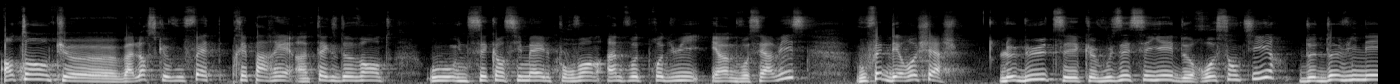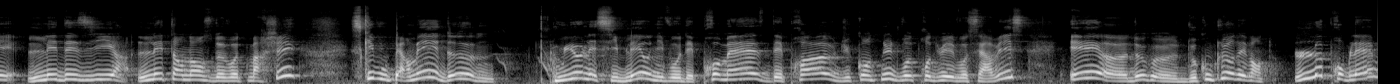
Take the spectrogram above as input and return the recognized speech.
en tant que bah, lorsque vous faites préparer un texte de vente ou une séquence email pour vendre un de vos produits et un de vos services, vous faites des recherches. Le but, c'est que vous essayez de ressentir, de deviner les désirs, les tendances de votre marché, ce qui vous permet de mieux les cibler au niveau des promesses, des preuves, du contenu de votre produit et de vos services et euh, euh, de, conclure des ventes. Le problème,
